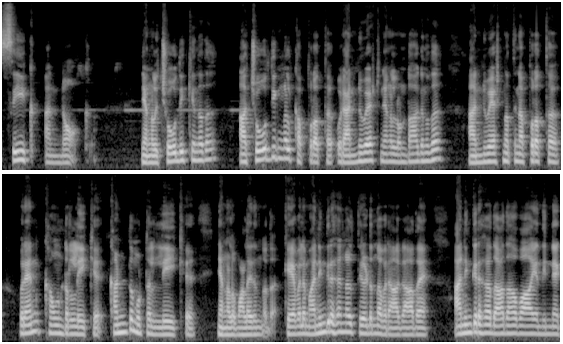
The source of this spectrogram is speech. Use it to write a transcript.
സീക്ക് ആൻഡ് നോക്ക്. ഞങ്ങൾ ചോദിക്കുന്നത് ആ ചോദ്യങ്ങൾക്കപ്പുറത്ത് ഒരു അന്വേഷണം ഞങ്ങൾ ഉണ്ടാകുന്നത് അന്വേഷണത്തിനപ്പുറത്ത് ഒരു എൻകൗണ്ടറിലേക്ക് കണ്ടുമുട്ടലിലേക്ക് ഞങ്ങൾ വളരുന്നത്. കേവലം അനുഗ്രഹങ്ങൾ തേടുന്നവരാകാതെ അനുഗ്രഹദാതാവായ നിന്നെ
